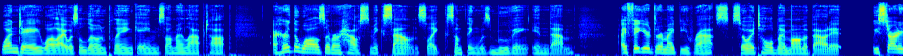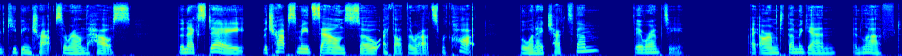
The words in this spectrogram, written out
One day, while I was alone playing games on my laptop, I heard the walls of our house make sounds like something was moving in them. I figured there might be rats, so I told my mom about it. We started keeping traps around the house. The next day, the traps made sounds, so I thought the rats were caught. But when I checked them, they were empty. I armed them again and left.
